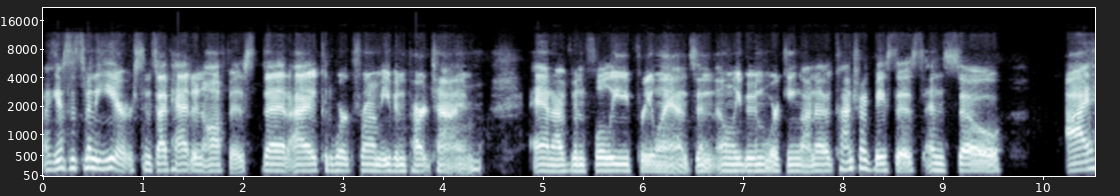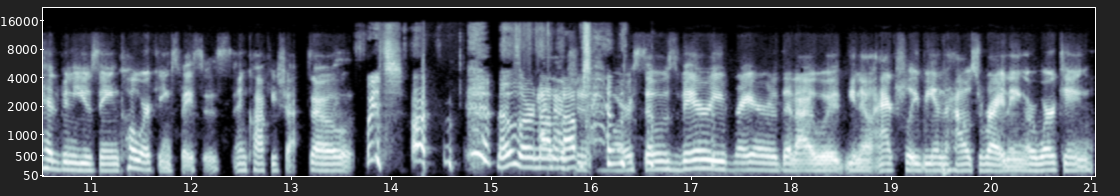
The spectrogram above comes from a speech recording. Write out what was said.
I guess it's been a year since I've had an office that I could work from even part time. And I've been fully freelance and only been working on a contract basis. And so I had been using co-working spaces and coffee shops. So which are those are not an option. Anymore. so it was very rare that I would, you know, actually be in the house writing or working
